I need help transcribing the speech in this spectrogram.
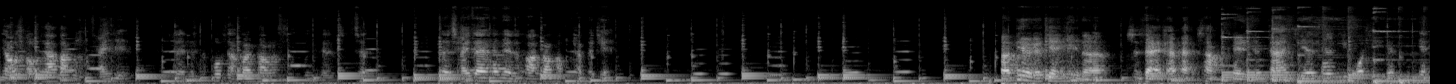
要求他帮你裁剪。后上官方指定的尺寸，那裁在后面的话刚好看不见。呃，第二个建议呢，是在展板上可以增加一些 3D 模型跟图片，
